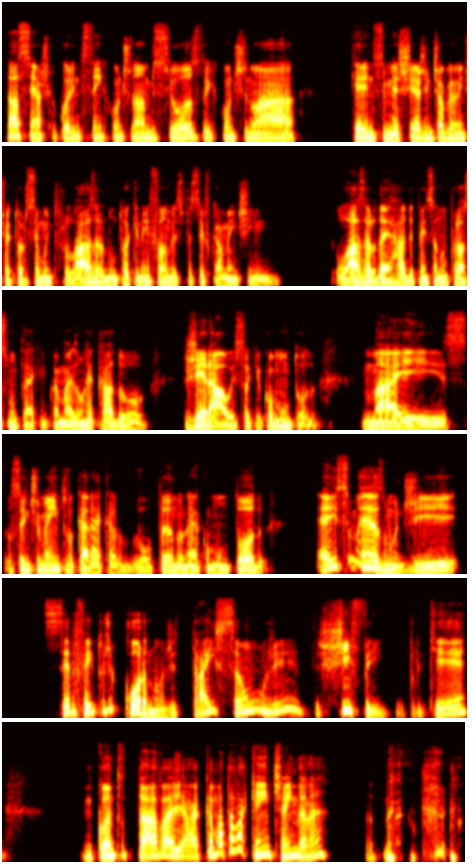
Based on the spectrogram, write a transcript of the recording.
Então, assim, acho que o Corinthians tem que continuar ambicioso, tem que continuar querendo se mexer. A gente, obviamente, vai torcer muito pro Lázaro. Não tô aqui nem falando especificamente em o Lázaro dar errado e pensar no próximo técnico. É mais um recado geral, isso aqui como um todo. Mas o sentimento, careca, voltando, né, como um todo, é isso mesmo, de ser feito de corno, de traição, de chifre, porque enquanto tava a cama tava quente ainda, né?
